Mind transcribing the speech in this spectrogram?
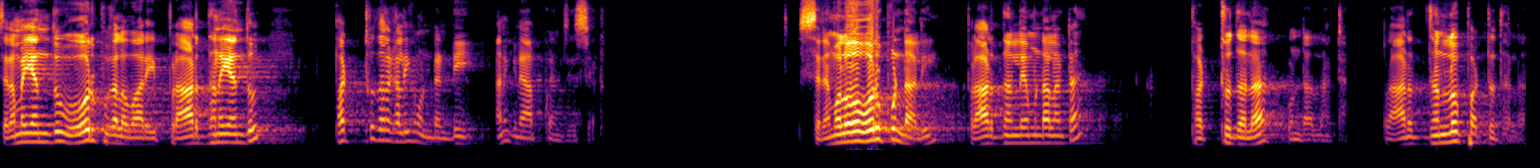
శ్రమయందు ఓర్పు గలవారే ప్రార్థనయందు పట్టుదల కలిగి ఉండండి అని జ్ఞాపకం చేశాడు. శ్రమలో ఓర్పు ఉండాలి ప్రార్థనలు ఏముండాలంట? పట్టుదల ఉండాలంట. ప్రార్థనలో పట్టుదల.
